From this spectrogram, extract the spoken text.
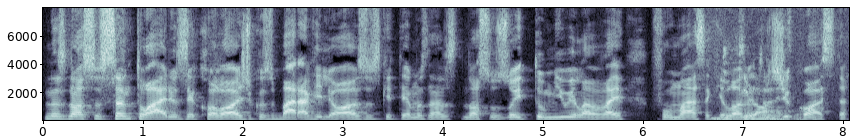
nos nossos santuários ecológicos maravilhosos que temos nos nossos 8 mil e lá vai fumaça quilômetros de, de costa.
